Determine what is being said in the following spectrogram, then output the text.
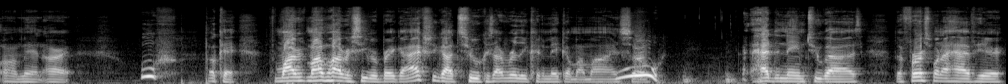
oh man. All right. Woo. Okay. My my wide receiver break, I actually got two because I really couldn't make up my mind. So Woo. Had to name two guys. The first one I have here,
